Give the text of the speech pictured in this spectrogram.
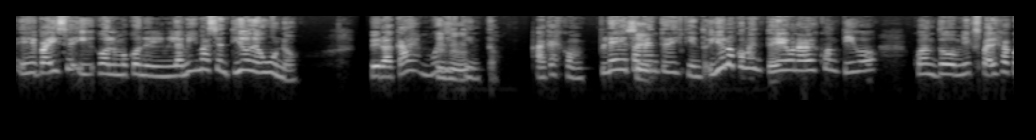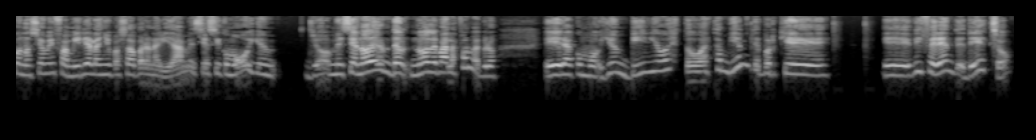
eh, países y con, con el la misma sentido de uno. Pero acá es muy distinto. Acá es completamente distinto. Y yo lo comenté una vez contigo cuando mi expareja conoció a mi familia el año pasado para Navidad. Me decía así como, oye, yo me decía, no de, no de mala forma, pero era como, yo envidio esto, este ambiente, porque es diferente. De hecho,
